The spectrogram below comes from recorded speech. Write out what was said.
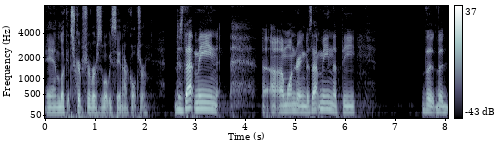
and look at Scripture versus what we see in our culture. Does that mean? I'm wondering. Does that mean that the the the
